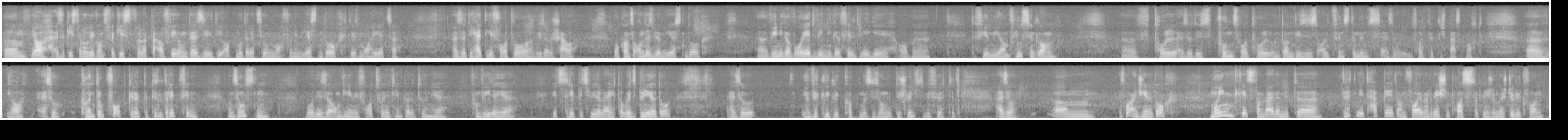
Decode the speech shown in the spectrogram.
Ähm, ja, also gestern habe ich ganz vergessen, vor lauter Aufregung, dass ich die Abmoderation mache von dem ersten Tag. Das mache ich jetzt. Also die heutige Fahrt war wieder eine Schau. War ganz anders wie am ersten Tag. Äh, weniger Wald, weniger Feldwege, aber dafür mehr am Fluss entlang. Äh, toll, also das Pfunds war toll und dann dieses Altfünstermünz, also es hat wirklich Spaß gemacht. Äh, ja, also kein Tropfen abgerückt, ein bisschen Tröpfchen. Ansonsten war das eine angenehme Fahrt von den Temperaturen her, vom Wetter her. Jetzt treppt es wieder leicht, aber jetzt bin ich ja da. Also ich habe wirklich Glück gehabt, muss ich sagen, ich habe das Schlimmste befürchtet. Also, ähm, es war ein schöner Tag. Morgen geht es dann weiter mit der dritten Etappe, dann fahre ich den Reschenpass, da bin ich schon mal ein Stück gefahren.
